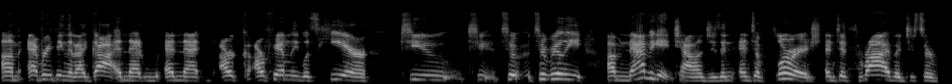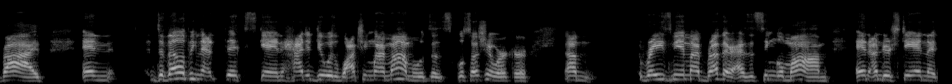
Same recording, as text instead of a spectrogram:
um, everything that I got, and that and that our our family was here to to to to really um, navigate challenges and, and to flourish and to thrive and to survive. And developing that thick skin had to do with watching my mom, who was a school social worker, um, raise me and my brother as a single mom and understand that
